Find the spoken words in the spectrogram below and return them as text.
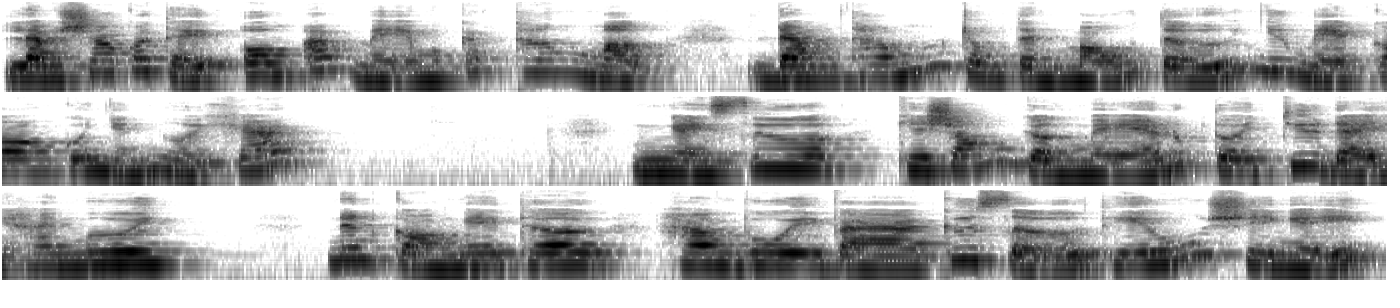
Làm sao có thể ôm ấp mẹ một cách thân mật, đầm thắm trong tình mẫu tử như mẹ con của những người khác. Ngày xưa, khi sống gần mẹ lúc tôi chưa đầy 20, nên còn nghe thơ, ham vui và cư xử thiếu suy nghĩ.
